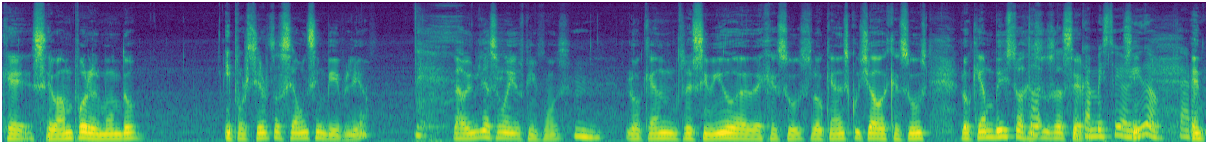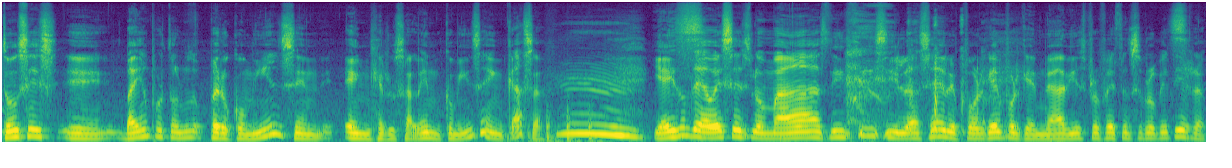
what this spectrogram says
que se van por el mundo y por cierto se van sin Biblia. La Biblia son ellos mismos. Mm. Lo que han recibido de Jesús, lo que han escuchado de Jesús, lo que han visto a Jesús hacer. Lo que han visto y oído. Entonces, eh, vayan por todo el mundo, pero comiencen en Jerusalén, comiencen en casa. Mm. Y ahí es donde a veces lo más difícil hacer. ¿Por qué? Porque nadie es profeta en su propia tierra.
